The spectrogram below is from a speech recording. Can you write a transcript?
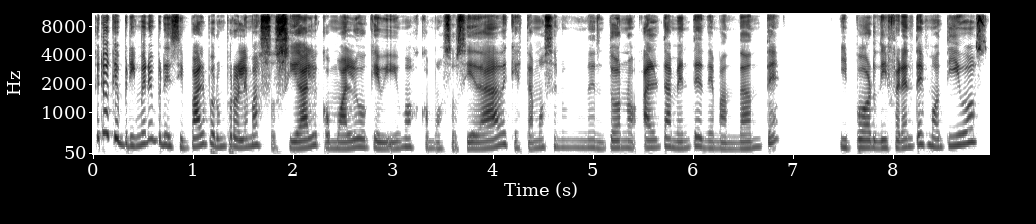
creo que primero y principal por un problema social, como algo que vivimos como sociedad, que estamos en un entorno altamente demandante y por diferentes motivos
